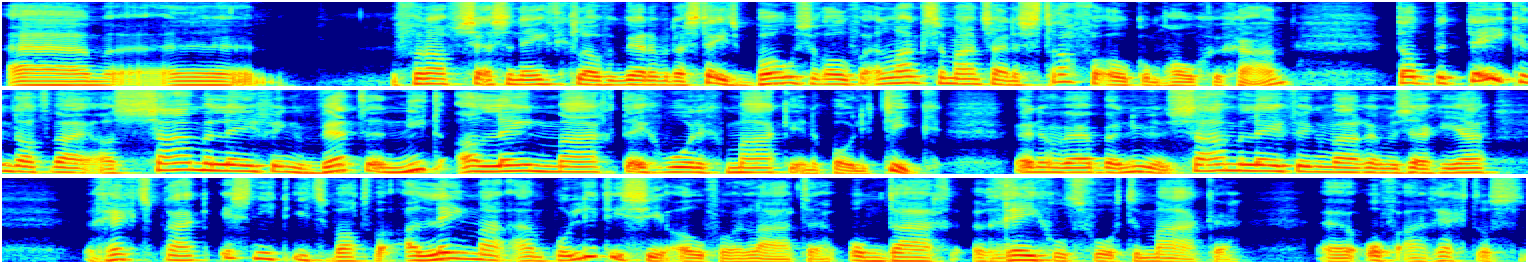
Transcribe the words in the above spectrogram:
Um, vanaf 96 geloof ik werden we daar steeds bozer over. En langzaamaan zijn de straffen ook omhoog gegaan. Dat betekent dat wij als samenleving wetten niet alleen maar tegenwoordig maken in de politiek. En we hebben nu een samenleving waarin we zeggen, ja, rechtspraak is niet iets wat we alleen maar aan politici overlaten om daar regels voor te maken. Uh, of aan rechters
